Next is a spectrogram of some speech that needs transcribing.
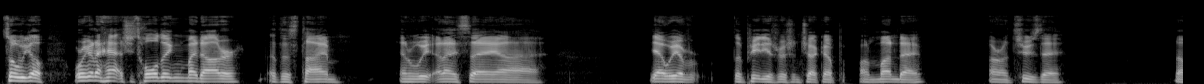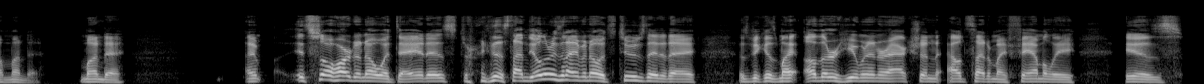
So we go, we're gonna have. She's holding my daughter at this time, and we and I say, uh, yeah, we have the pediatrician checkup on Monday or on Tuesday. No, Monday. Monday. It's so hard to know what day it is during this time. The only reason I even know it's Tuesday today is because my other human interaction outside of my family is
